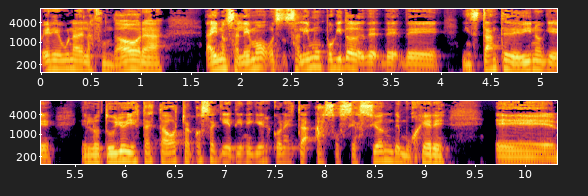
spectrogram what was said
eres una de las fundadoras? Ahí nos salimos, salimos un poquito de, de, instante de vino que es lo tuyo y está esta otra cosa que tiene que ver con esta asociación de mujeres. Eh,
